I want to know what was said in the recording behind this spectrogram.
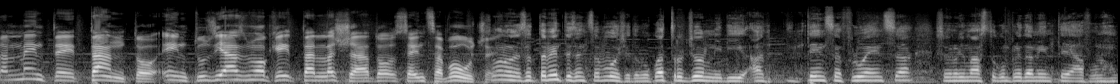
talmente tanto entusiasmo che ti ha lasciato senza voce. Sono esattamente senza voce, dopo quattro giorni di intensa affluenza sono rimasto completamente afono.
